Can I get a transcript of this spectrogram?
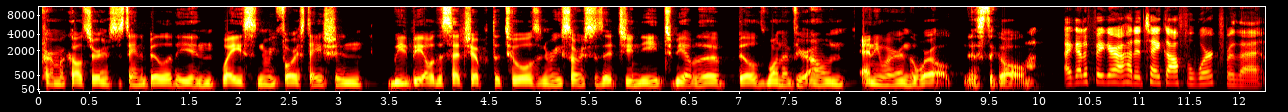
permaculture and sustainability and waste and reforestation, we'd be able to set you up with the tools and resources that you need to be able to build one of your own anywhere in the world, is the goal. I got to figure out how to take off of work for that.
